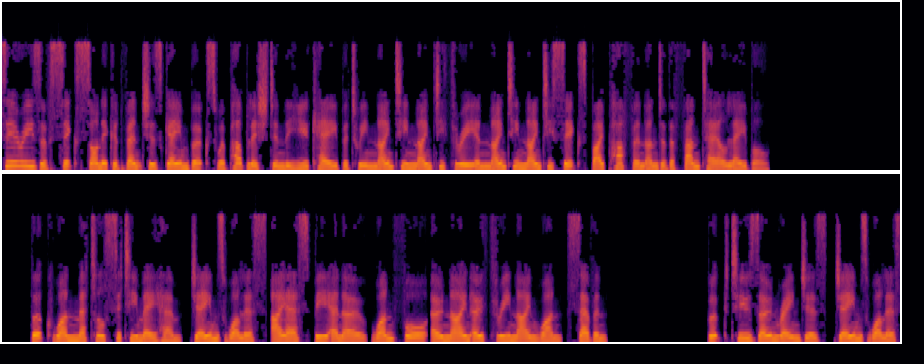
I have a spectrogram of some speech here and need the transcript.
series of six Sonic Adventures gamebooks were published in the UK between 1993 and 1996 by Puffin under the Fantail label. Book 1 Metal City Mayhem, James Wallace ISBN 0-14-090391-7 Book 2 Zone Rangers, James Wallace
